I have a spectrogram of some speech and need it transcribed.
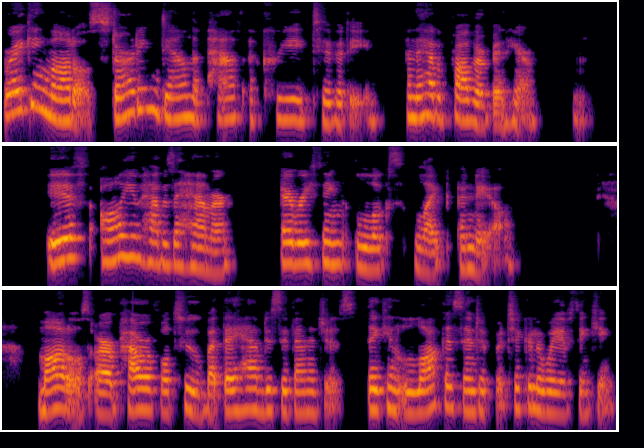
Breaking models, starting down the path of creativity. And they have a proverb in here. If all you have is a hammer, everything looks like a nail. Models are powerful too, but they have disadvantages. They can lock us into a particular way of thinking,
